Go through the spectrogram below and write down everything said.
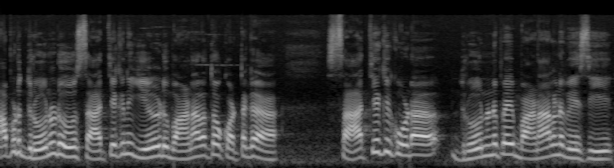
అప్పుడు ద్రోణుడు సాత్యకిని ఏడు బాణాలతో కొట్టగా సాత్యకి కూడా ద్రోణునిపై బాణాలను వేసి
